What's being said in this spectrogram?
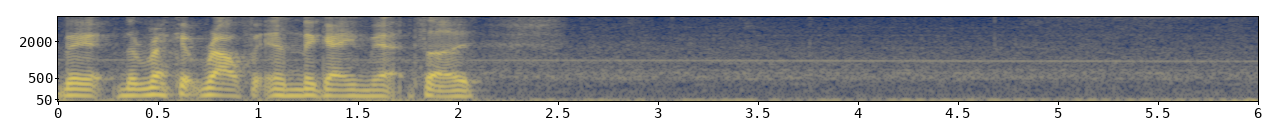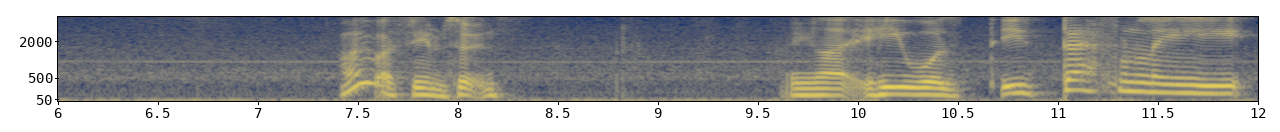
the, the Wreck-It Ralph in the game yet. So, I hope I see him soon. I mean, like he was, he's definitely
